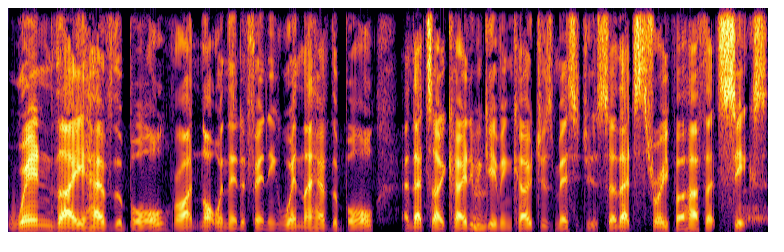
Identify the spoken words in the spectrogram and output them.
when they have the ball, right? Not when they're defending, when they have the ball, and that's okay to be mm. giving coaches messages. So that's three per half, that's six.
